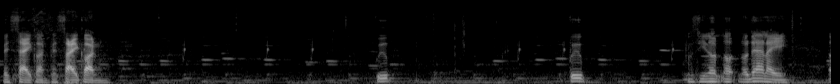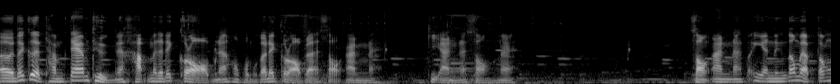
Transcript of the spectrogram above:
ไปใส่ก่อนไปใส่ก่อนปึ๊บ ปึ๊บดูสิเราเราเราได้อะไร เออถ้าเกิดทำแต้มถึงนะครับ มันจะได้กรอบนะ ของผมก็ได้กรอบแล้วสองอันนะ กี่อันนะสองนะสองอันนะต้องอีกอันหนึงต้องแบบต้อง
